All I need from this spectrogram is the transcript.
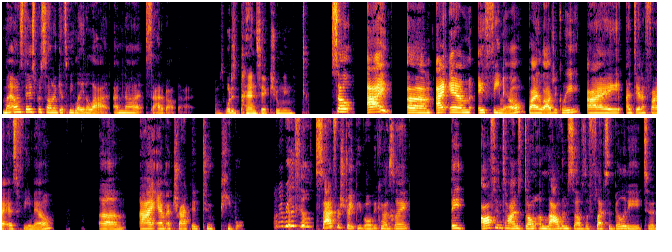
My onstage persona gets me laid a lot. I'm not sad about that. What does pansexual mean? So I um I am a female biologically. I identify as female. Um I am attracted to people. And I really feel sad for straight people because like they oftentimes don't allow themselves the flexibility to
